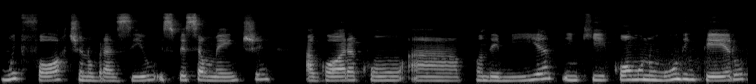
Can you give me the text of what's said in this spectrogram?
muito forte no Brasil, especialmente agora com a pandemia, em que, como no mundo inteiro,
